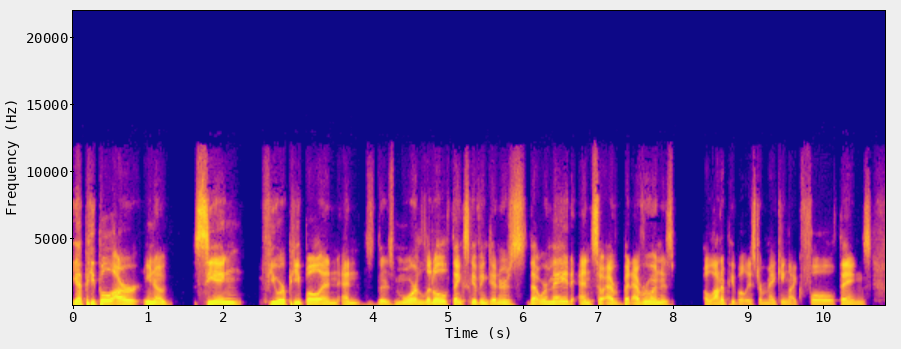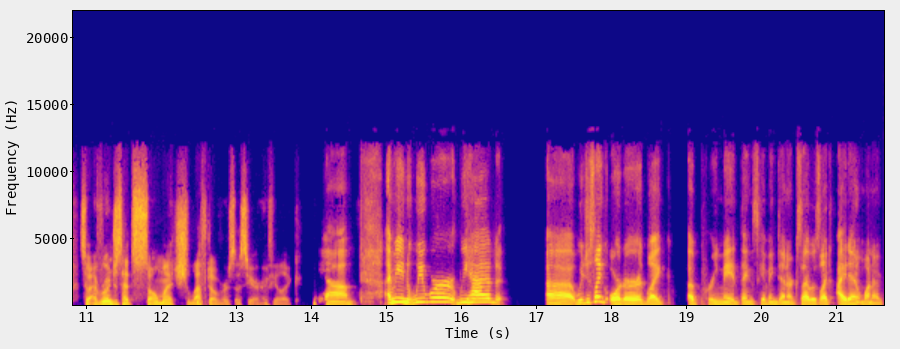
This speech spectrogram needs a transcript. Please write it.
yeah, people are, you know, seeing fewer people and and there's more little Thanksgiving dinners that were made and so but everyone is a lot of people at least are making like full things. So everyone just had so much leftovers this year, I feel like. Yeah. I mean, we were we had uh we just like ordered like a pre-made Thanksgiving dinner because I was like I didn't want to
